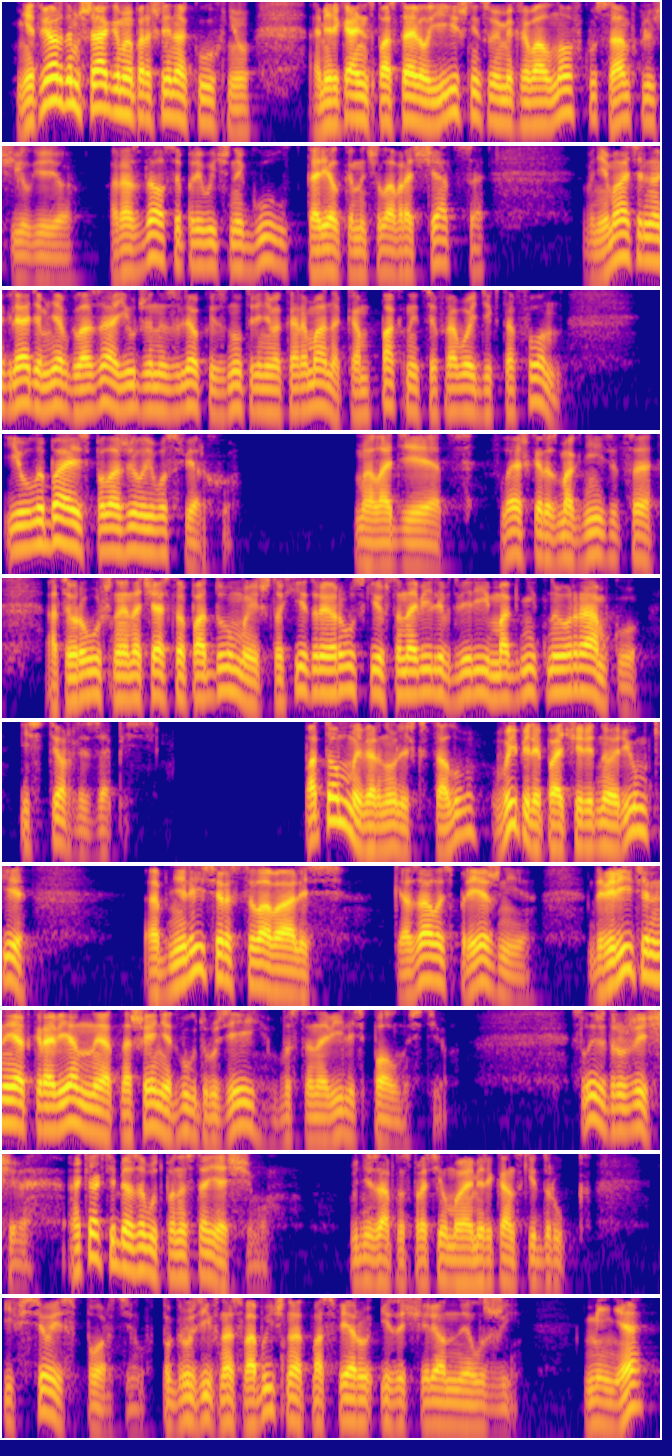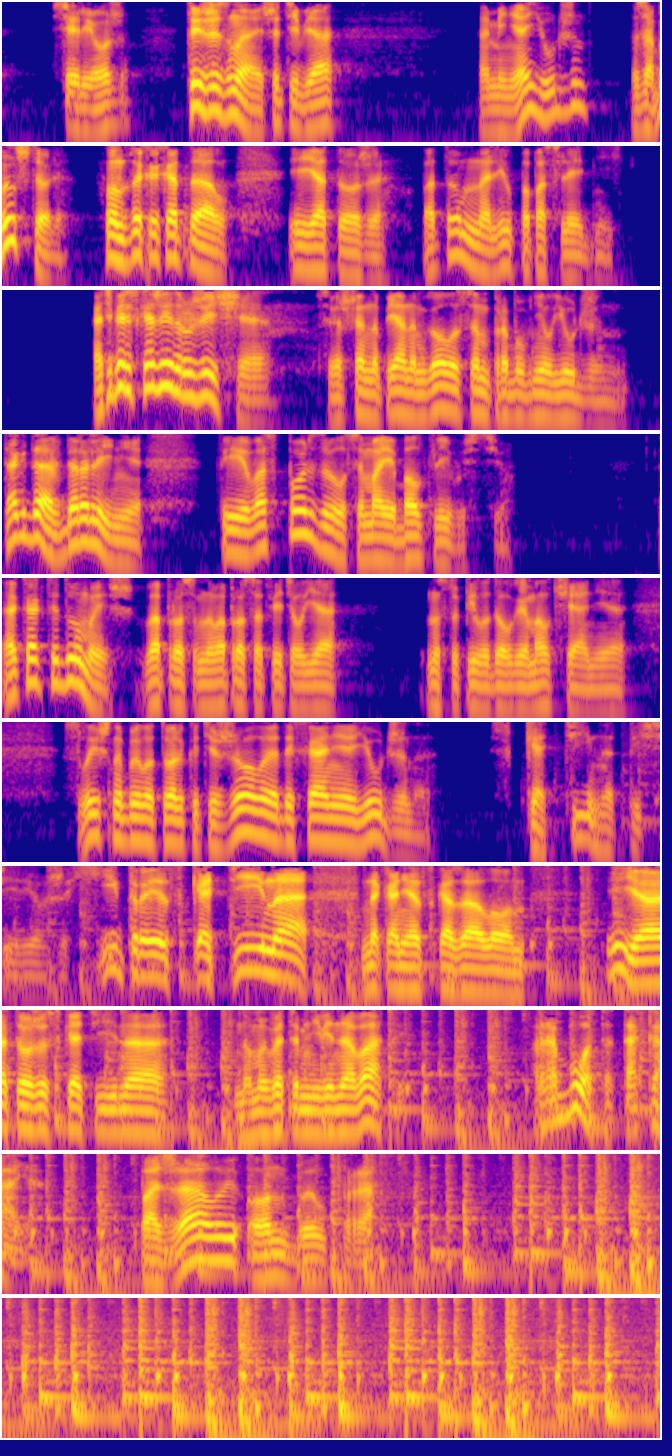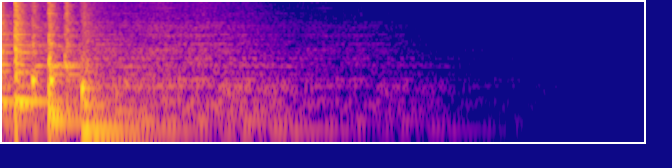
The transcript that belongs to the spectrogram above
Нетвердым шагом мы прошли на кухню. Американец поставил яичницу в микроволновку, сам включил ее. Раздался привычный гул, тарелка начала вращаться. Внимательно глядя мне в глаза, Юджин извлек из внутреннего кармана компактный цифровой диктофон и, улыбаясь, положил его сверху. «Молодец!» Флешка размагнитится, а ЦРУшное начальство подумает, что хитрые русские установили в двери магнитную рамку и стерли запись. Потом мы вернулись к столу, выпили по очередной рюмке, обнялись и расцеловались. Казалось, прежние, доверительные и откровенные отношения двух друзей восстановились полностью. «Слышь, дружище, а как тебя зовут по-настоящему?» Внезапно спросил мой американский друг. И все испортил, погрузив нас в обычную атмосферу изощренной лжи. «Меня? Сережа? Ты же знаешь, а тебя?» «А меня Юджин. Забыл, что ли?» Он захохотал, и я тоже. Потом налил по последней. «А теперь скажи, дружище, Совершенно пьяным голосом пробубнил Юджин. «Тогда, в Берлине, ты воспользовался моей болтливостью?» «А как ты думаешь?» — вопросом на вопрос ответил я. Наступило долгое молчание. Слышно было только тяжелое дыхание Юджина. «Скотина ты, Сережа, хитрая скотина!» — наконец сказал он. «И я тоже скотина, но мы в этом не виноваты. Работа такая!» Пожалуй, он был прав.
